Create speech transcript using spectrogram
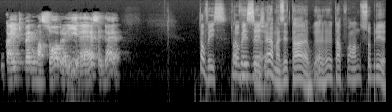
O Kaique pega uma sobra ali, é essa a ideia? Talvez, talvez, é- seja. É, mas ele tá, ele tá falando sobre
